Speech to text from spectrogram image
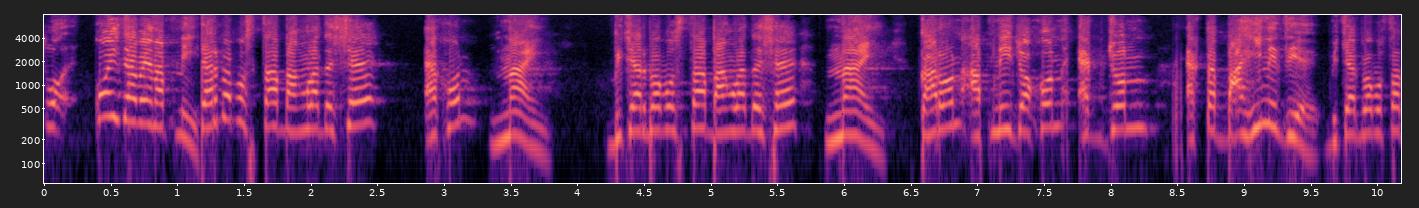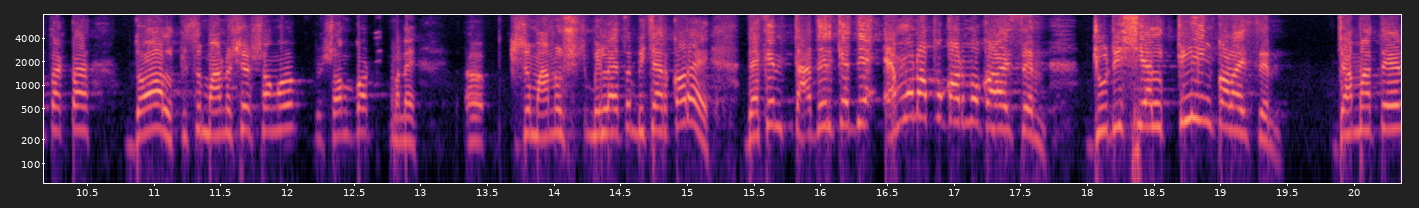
তো কই যাবেন আপনি? বিচার ব্যবস্থা বাংলাদেশে এখন নাই। বিচার ব্যবস্থা বাংলাদেশে নাই। কারণ আপনি যখন একজন, একটা বাহিনী দিয়ে, বিচার ব্যবস্থা তো একটা দল, কিছু মানুষের সঙ্গ সংকট মানে কিছু মানুষ মিলায় তো বিচার করে। দেখেন তাদেরকে যে এমন অপকর্ম করাইছেন জুডিশিয়াল ক্লিং করাইছেন, জামাতের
